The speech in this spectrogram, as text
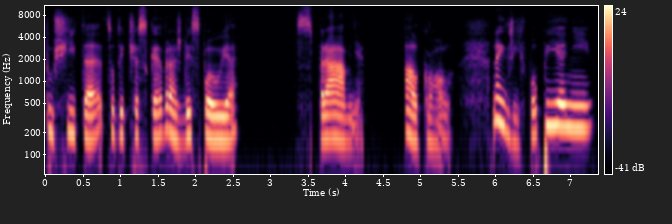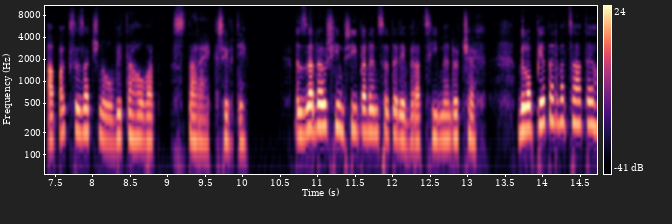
Tušíte, co ty české vraždy spojuje? Správně, alkohol. Nejdřív popíjení a pak se začnou vytahovat staré křivdy. Za dalším případem se tedy vracíme do Čech. Bylo 25.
